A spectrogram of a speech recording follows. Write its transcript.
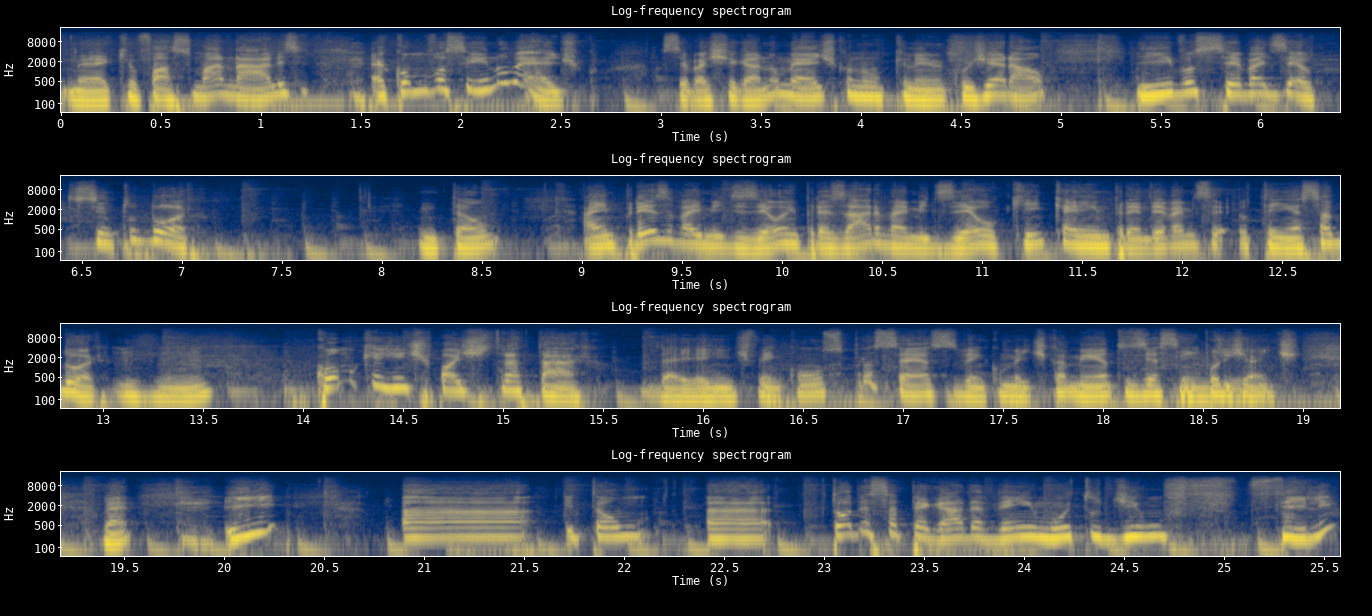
né? Que eu faço uma análise. É como você ir no médico. Você vai chegar no médico, num clínico geral, e você vai dizer, eu sinto dor. Então, a empresa vai me dizer, ou o empresário vai me dizer, ou quem quer empreender vai me dizer, eu tenho essa dor. Como que a gente pode tratar? Daí a gente vem com os processos, vem com medicamentos e assim por diante, né? E ah, então ah, toda essa pegada vem muito de um feeling,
